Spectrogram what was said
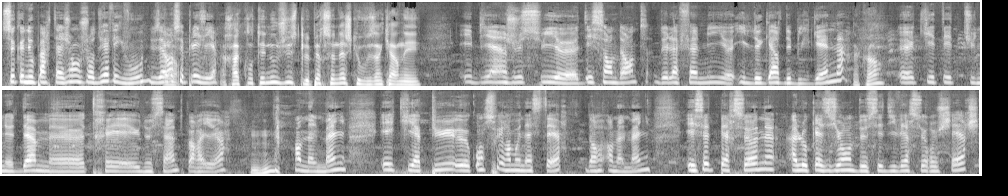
ce que nous partageons aujourd'hui avec vous. Nous avons Alors, ce plaisir. Racontez-nous juste le personnage que vous incarnez. Eh bien, je suis euh, descendante de la famille euh, Hildegarde de Bilgen, euh, qui était une dame très, une sainte par ailleurs, Mhm. en Allemagne, et qui a pu euh, construire un monastère en Allemagne. Et cette personne, à l'occasion de ses diverses recherches,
